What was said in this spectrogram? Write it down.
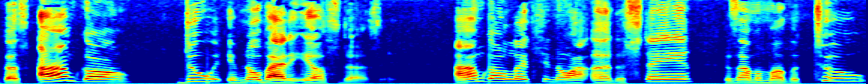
Because I'm going to do it if nobody else does it. I'm going to let you know I understand because I'm a mother too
